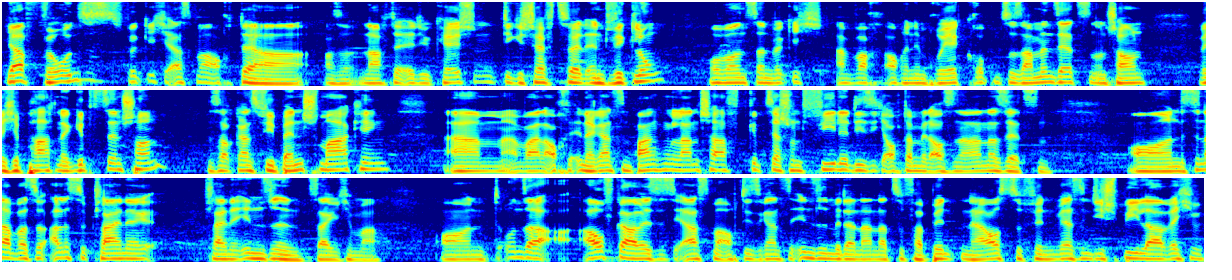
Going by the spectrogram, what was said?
Ja, für uns ist es wirklich erstmal auch der, also nach der Education, die Geschäftsfeldentwicklung, wo wir uns dann wirklich einfach auch in den Projektgruppen zusammensetzen und schauen, welche Partner gibt's denn schon. Das ist auch ganz viel Benchmarking, ähm, weil auch in der ganzen Bankenlandschaft gibt's ja schon viele, die sich auch damit auseinandersetzen. Und es sind aber so alles so kleine, kleine Inseln, sage ich immer. Und unsere Aufgabe ist es erstmal auch diese ganzen Inseln miteinander zu verbinden, herauszufinden, wer sind die Spieler, welche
